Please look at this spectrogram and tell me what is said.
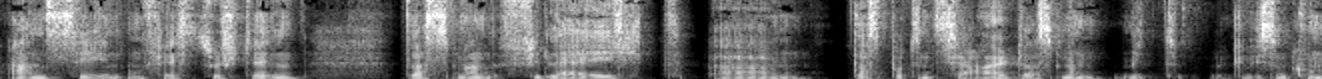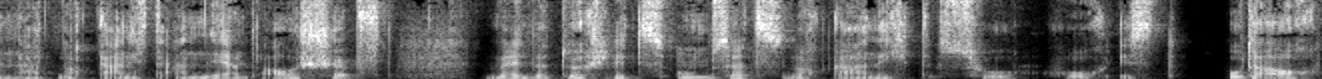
ansehen, um festzustellen, dass man vielleicht ähm, das Potenzial, das man mit gewissen Kunden hat, noch gar nicht annähernd ausschöpft, weil der Durchschnittsumsatz noch gar nicht so hoch ist. Oder auch,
